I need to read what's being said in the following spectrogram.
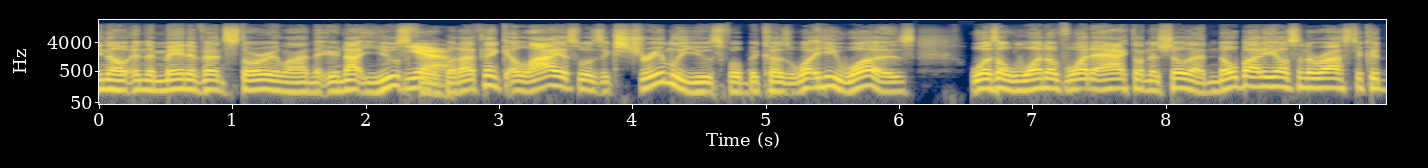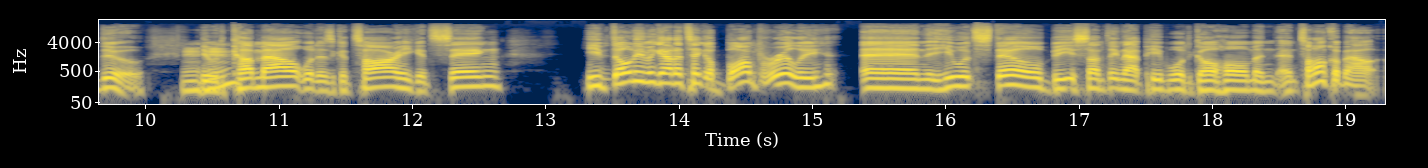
you know in the main event storyline that you're not useful. Yeah. But I think Elias was extremely useful because what he was was a one of one act on the show that nobody else in the roster could do. He Mhm. would come out with his guitar, he could sing. He don't even got to take a bump really, and he would still be something that people would go home and, and talk about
